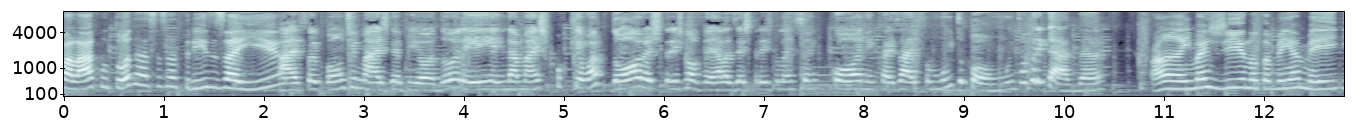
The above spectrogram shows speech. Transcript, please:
falar com todas essas atrizes aí. Ai, foi bom demais, Gabi. Eu adorei, ainda mais porque eu adoro as três novelas e as três vilãs são icônicas. Ai, foi muito bom. Muito obrigada. Ah, imagina, eu também amei.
